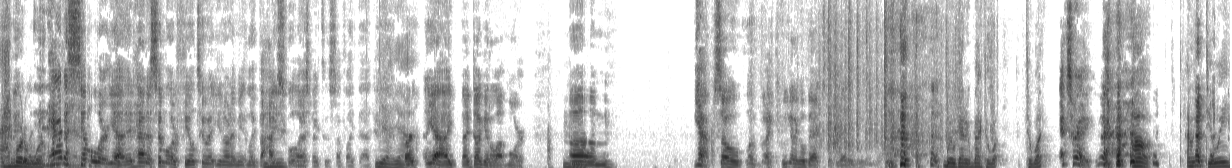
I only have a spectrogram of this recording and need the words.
had more to work It had a similar yeah. It had a similar feel to it. You know what I mean? Like the high Mhm. school aspect and stuff like that. Yeah, yeah. But yeah, I, I dug it a lot more. Mhm. Um, yeah, so like we got to go back to the other movie. we got to go back to what? To what? X-ray. Oh, I mean, do we?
